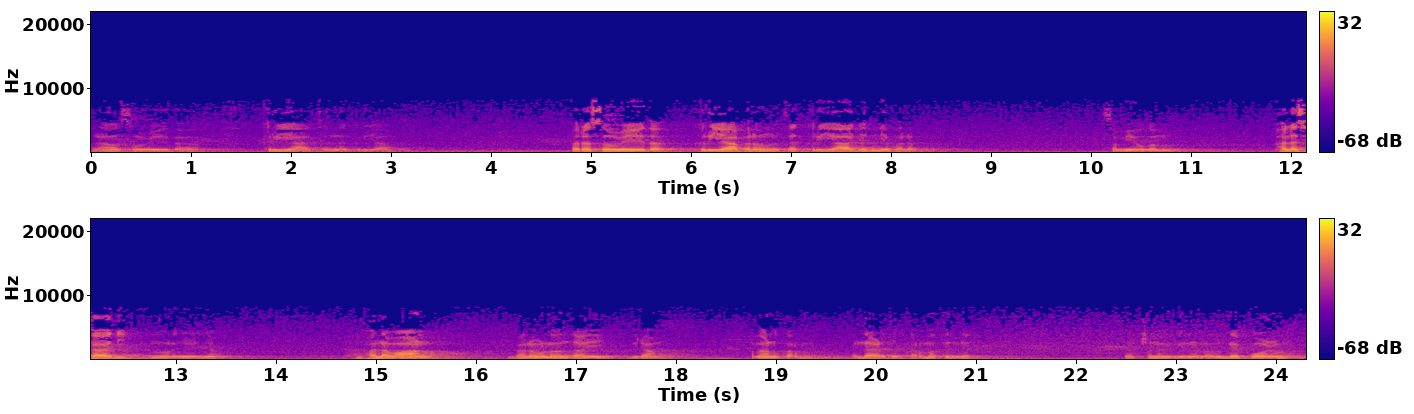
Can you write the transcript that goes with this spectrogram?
പരസംവേദ ക്രിയ ചെന്ന ക്രിയ പരസംവേദ ക്രിയാഫലം എന്ന് വെച്ചാൽ ക്രിയാജന്യഫലം. സംയോഗം. ഫലശാലി എന്ന് പറഞ്ഞു കഴിഞ്ഞാൽ ഫലവാൻ. ഫലമുള്ള എന്തായി ഗ്രാമം. അതാണ് കർമ്മം. എല്ലായിടത്തും കർമ്മത്തിന്റെ ലക്ഷണം ഇങ്ങനെയാണ് അതുകൊണ്ട് എപ്പോഴും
